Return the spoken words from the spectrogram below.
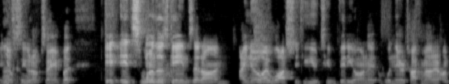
and That's you'll see cool. what I'm saying. But it, it's one of those games that on I know I watched a YouTube video on it when they were talking about it on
